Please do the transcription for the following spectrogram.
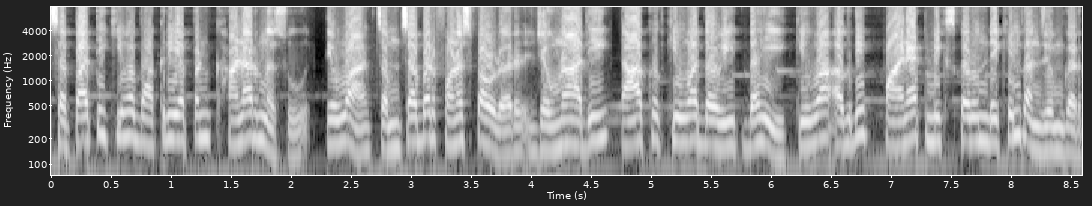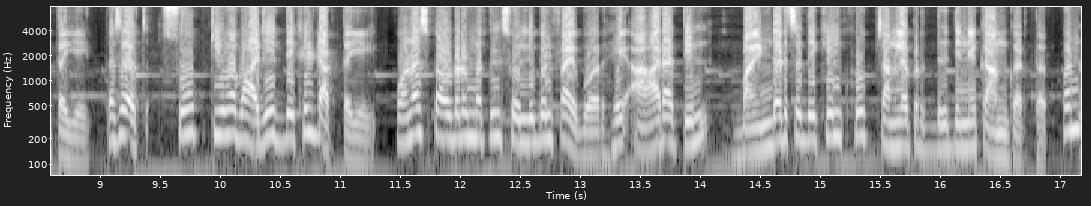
चपाती किंवा भाकरी आपण खाणार नसू तेव्हा चमचाभर फणस पावडर जेवणाआधी ताक किंवा दही दही किंवा अगदी पाण्यात मिक्स करून देखील कन्झ्युम करता येईल. तसंच सूप किंवा भाजीत देखील टाकता येईल. फणस पावडर मधील सोल्युबल फायबर हे आहारातील बाइंडरचं देखील खूप चांगल्या पद्धतीने काम करतात. पण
